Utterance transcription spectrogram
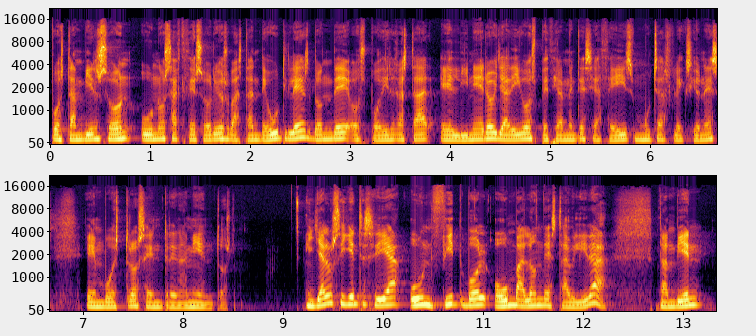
pues también son unos accesorios bastante útiles donde os podéis gastar el dinero, ya digo, especialmente si hacéis muchas flexiones en vuestros entrenamientos. Y ya lo siguiente sería un fitball o un balón de estabilidad. También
